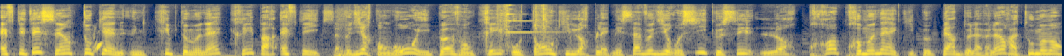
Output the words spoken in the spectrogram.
FTT, c'est un token, une crypto-monnaie créée par FTX. Ça veut dire qu'en gros, ils peuvent en créer autant qu'il leur plaît. Mais ça veut dire aussi que c'est leur propre monnaie qui peut perdre de la valeur à tout moment,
